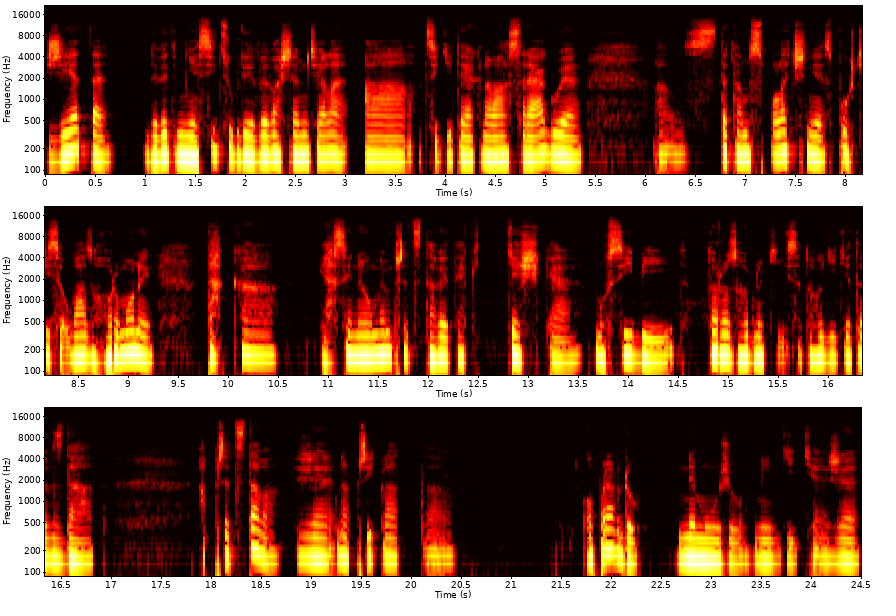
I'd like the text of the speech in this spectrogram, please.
Žijete devět měsíců, kdy je ve vašem těle a cítíte, jak na vás reaguje, jste tam společně, spouští se u vás hormony, tak já si neumím představit, jak těžké musí být to rozhodnutí se toho dítěte vzdát. A představa, že například opravdu nemůžu mít dítě, že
